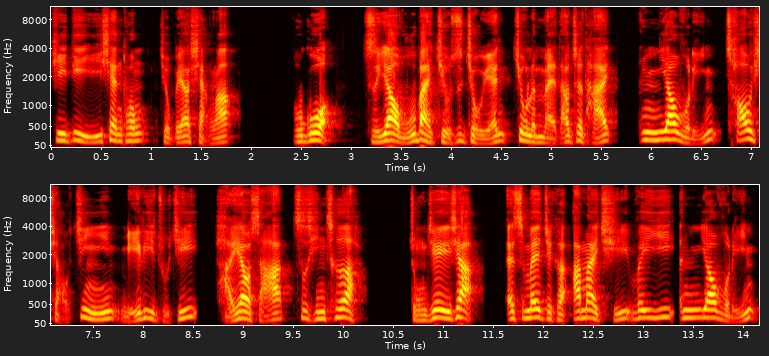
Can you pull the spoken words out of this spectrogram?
，PD 一线通就不要想了。不过只要五百九十九元就能买到这台 N 幺五零超小静音迷你主机，还要啥自行车啊？总结一下，SMagic 阿麦奇 V 一 N 幺五零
